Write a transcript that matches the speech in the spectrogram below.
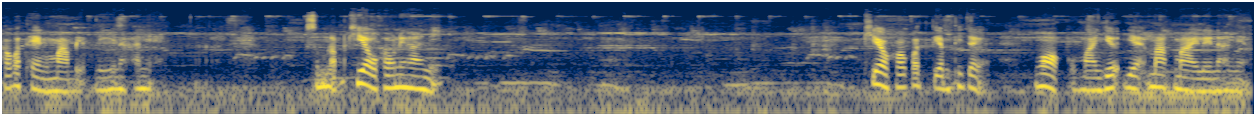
เขาก็แทงมาแบบนี้นะคะเนี่ยสำหรับเขี้ยวเขาเนี่ยค่ะนี่ ขี้ยวเขาก็เตรียมที่จะงอกออกมาเยอะแยะมากมายเลยนะเนี่ย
